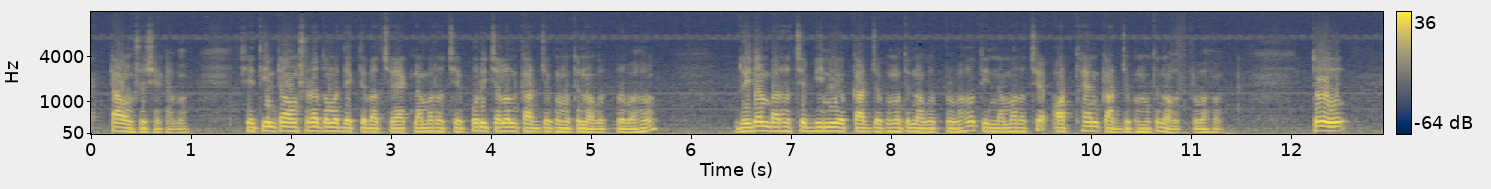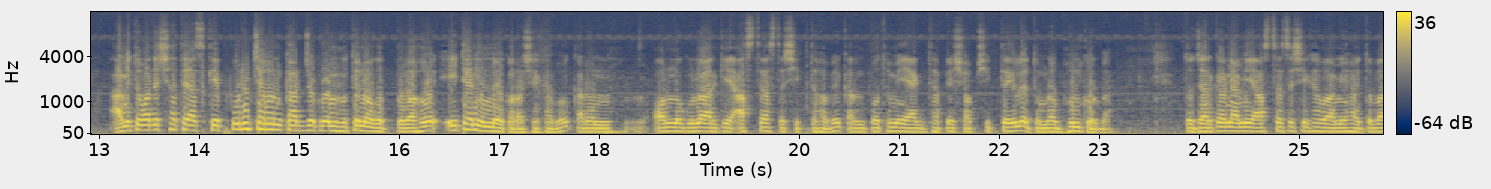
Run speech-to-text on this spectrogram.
একটা অংশ শেখাবো। সেই তিনটা অংশটা তোমরা দেখতে পাচ্ছ। এক নাম্বার হচ্ছে পরিচালন কার্যক্রম হতে নগদ প্রবাহ। দুই নাম্বার হচ্ছে বিনিয়োগ কার্যক্রম হতে নগদ প্রবাহ। তিন নাম্বার হচ্ছে অর্থায়ন কার্যক্রম হতে নগদ প্রবাহ। তো, আমি তোমাদের সাথে আজকে পরিচালন কার্যক্রম হতে নগদ প্রবাহ এইটা নির্ণয় করা শেখাবো, কারণ অন্যগুলো আর কি আস্তে আস্তে শিখতে হবে, কারণ প্রথমে এক ধাপে সব শিখতে গেলে তোমরা ভুল করবা। তো যার কারণে আমি আস্তে আস্তে শেখাবো, আমি হয়তো বা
